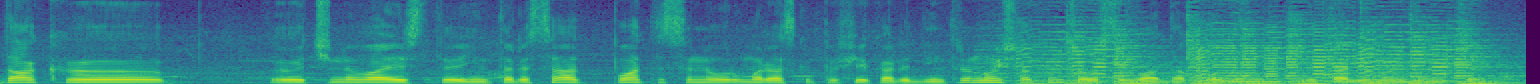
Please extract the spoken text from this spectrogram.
dacă uh, cineva este interesat, poate să ne urmărească pe fiecare dintre noi și atunci o să vadă acolo detalii mai multe.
